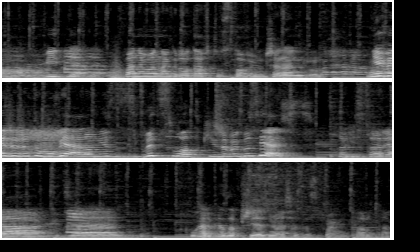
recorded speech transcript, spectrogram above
Niesamowite! Wspaniała nagroda w tostowym challenge'u. Nie wierzę, że to mówię, ale on jest zbyt słodki, żeby go zjeść. To historia, gdzie kucharka zaprzyjaźniła się ze swoim tortem.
